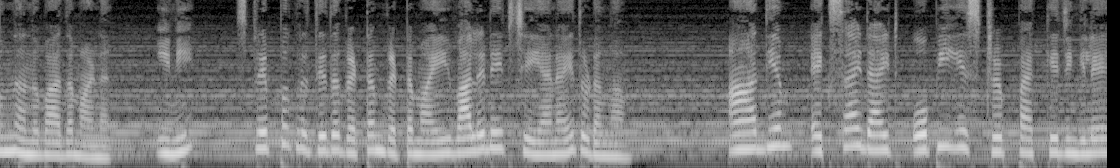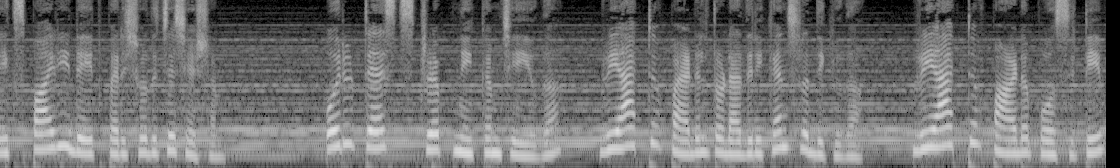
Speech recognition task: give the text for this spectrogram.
ഒന്ന് അനുപാതമാണ്. ഇനി സ്ട്രിപ്പ് കൃത്യത ഘട്ടം ഘട്ടമായി വാലിഡേറ്റ് ചെയ്യാനായി തുടങ്ങാം. ആദ്യം Exidite O P A strip പാക്കേജിംഗിലെ എക്സ്പയറി ഡേറ്റ് പരിശോധിച്ച ശേഷം ഒരു ടെസ്റ്റ് സ്ട്രിപ്പ് നീക്കം ചെയ്യുക. റിയാക്റ്റീവ് പാഡിൽ തൊടാതിരിക്കാൻ ശ്രദ്ധിക്കുക. Reactive pad positive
